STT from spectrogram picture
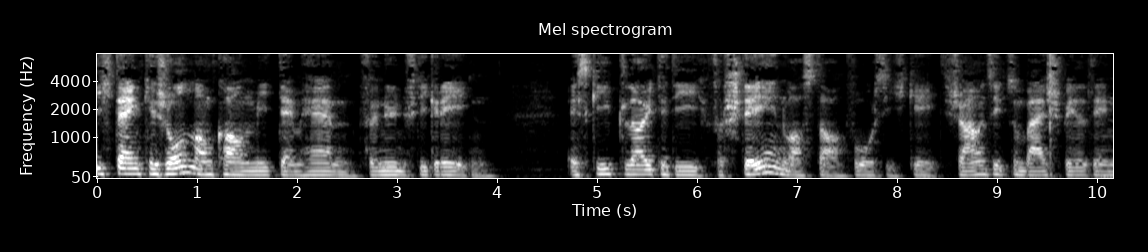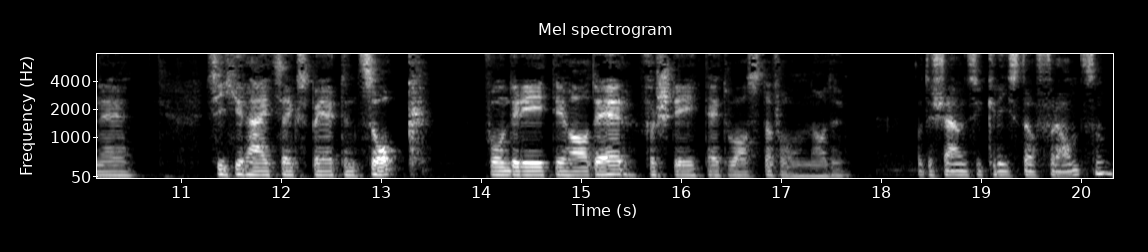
ich denke schon, man kann mit dem Herrn vernünftig reden. Es gibt Leute, die verstehen, was da vor sich geht. Schauen Sie zum Beispiel den äh, Sicherheitsexperten Zock von der ETH, der versteht etwas davon, oder? Oder schauen Sie Christoph Franzen,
